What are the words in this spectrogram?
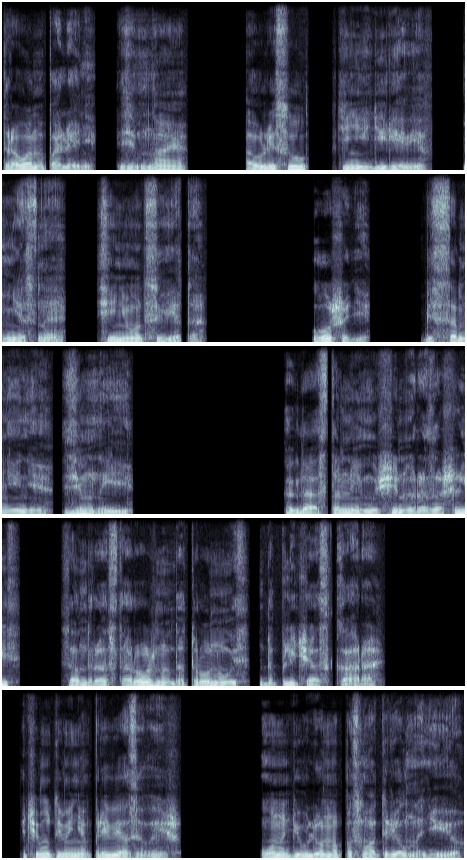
Трава на полене земная, а в лесу в тени деревьев местная, синего цвета. Лошади, без сомнения, земные. Когда остальные мужчины разошлись, Сандра осторожно дотронулась до плеча Скара. «Почему ты меня привязываешь?» Он удивленно посмотрел на нее.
